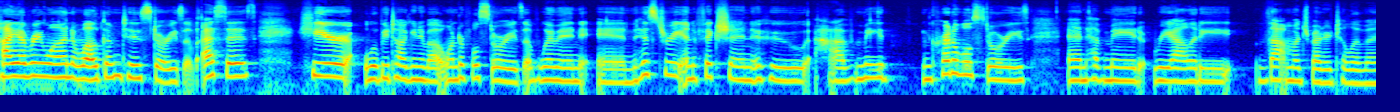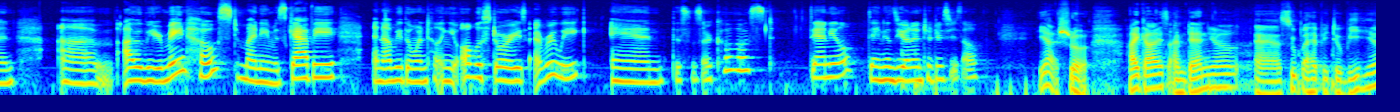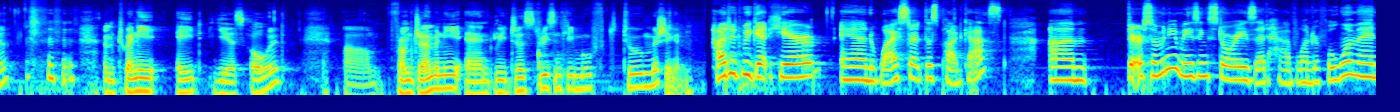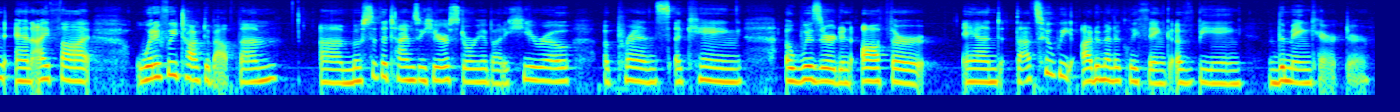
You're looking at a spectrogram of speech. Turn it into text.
Hi, everyone. Welcome to Stories of Esses. Here, we'll be talking about wonderful stories of women in history and fiction who have made incredible stories and have made reality that much better to live in. Um, I will be your main host. My name is Gaby, and I'll be the one telling you all the stories every week. And this is our co host, Daniel. Daniel, do you want to introduce yourself? Yeah, sure. Hi, guys. I'm Daniel. Uh, super happy to be here. I'm 28 years old um, from Germany, and we just recently moved to Michigan. How did we get here, and why start this podcast? Um, there are so many amazing stories that have wonderful women, and I thought, what if we talked about them? Um, most of the times we hear a story about a hero, a prince, a king, a wizard, an author, and that's who we automatically think of being the main character.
